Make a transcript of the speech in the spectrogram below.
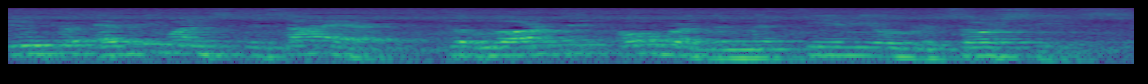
due to everyone's desire to lord it over the material resources.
